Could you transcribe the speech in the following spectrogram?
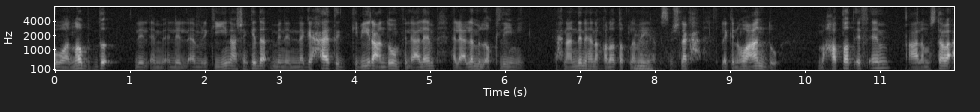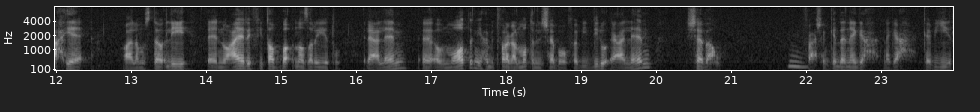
هو نبض للأم... للأمريكيين. عشان كده من النجاحات الكبيرة عندهم في الإعلام الإعلام الإقليمي. إحنا عندنا هنا قناة إقليمية مم. بس مش ناجحة لكن هو عنده محطات اف ام على مستوى أحياء وعلى مستوى ليه؟ لأنه عارف يطبق نظريته الإعلام آه، أو المواطن يحب يتفرج على المواطن اللي شبهه فبيديله إعلام شبهه مم. فعشان كده ناجح نجاح كبير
